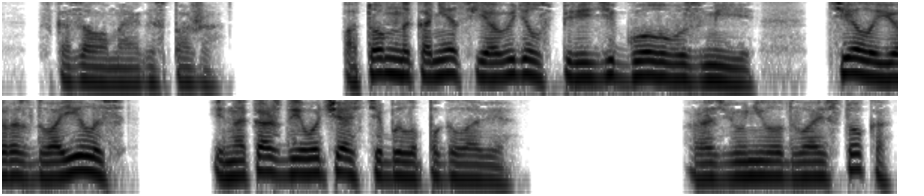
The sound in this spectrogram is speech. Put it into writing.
— сказала моя госпожа. Потом, наконец, я увидел впереди голову змеи. Тело ее раздвоилось, и на каждой его части было по голове. Разве у Нила два истока?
